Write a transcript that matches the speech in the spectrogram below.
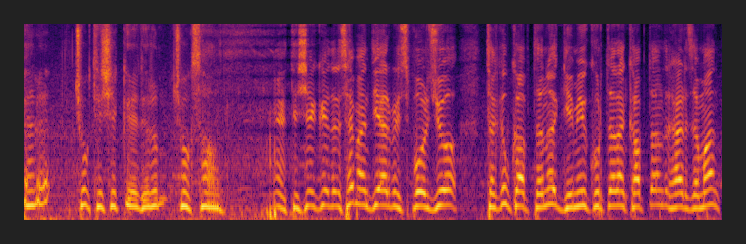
Ben çok teşekkür ediyorum. Çok sağ olun. Teşekkür ederiz. Hemen diğer bir sporcu takım kaptanı gemiyi kurtaran kaptandır her zaman.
